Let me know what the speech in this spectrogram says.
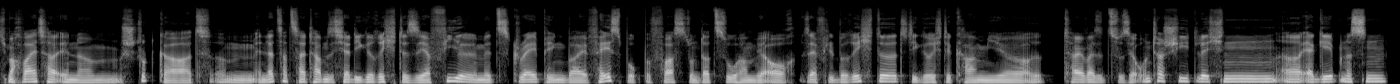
Ich mache weiter in ähm, Stuttgart. Ähm, in letzter Zeit haben sich ja die Gerichte sehr viel mit Scraping bei Facebook befasst und dazu haben wir auch sehr viel berichtet. Die Gerichte kamen hier teilweise zu sehr unterschiedlichen äh, Ergebnissen.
